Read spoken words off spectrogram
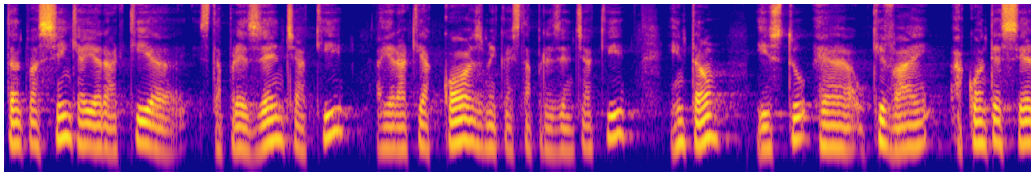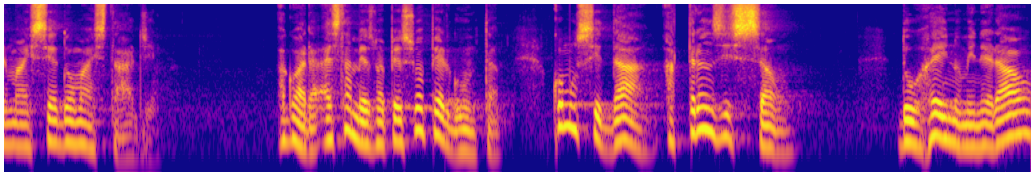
tanto assim que a hierarquia está presente aqui, a hierarquia cósmica está presente aqui. Então, isto é o que vai acontecer mais cedo ou mais tarde. Agora, esta mesma pessoa pergunta: como se dá a transição do reino mineral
